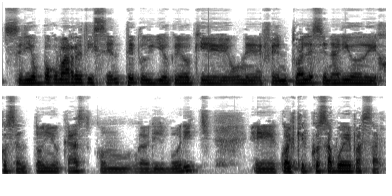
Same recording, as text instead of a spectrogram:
sería un poco más reticente, porque yo creo que un eventual escenario de José Antonio Cast con Gabriel Boric, eh, cualquier cosa puede pasar.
